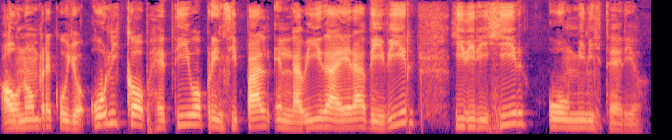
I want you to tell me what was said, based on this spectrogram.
a un hombre cuyo único objetivo principal en la vida era vivir y dirigir un ministerio.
